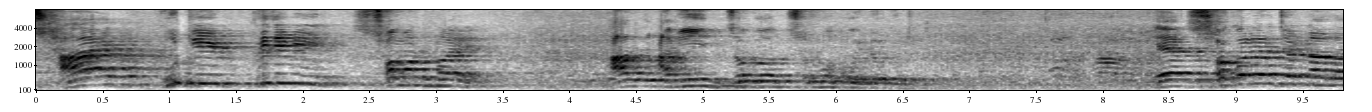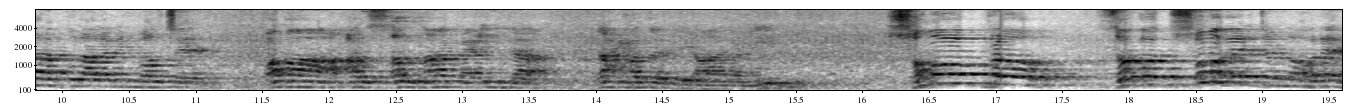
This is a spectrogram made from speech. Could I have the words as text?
ষাট কোটি পৃথিবীর সমন্বয়ে আল আমিন জগৎ সমূহ হইল গঠিত এর সকলের জন্য আল্লাহ রাব্বুল আলামিন বলছেন আমা আরসালনাকা ইল্লা রাহমাতাল লিল আলামিন। সমগ্র জগৎ সমূহের জন্য হলেন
